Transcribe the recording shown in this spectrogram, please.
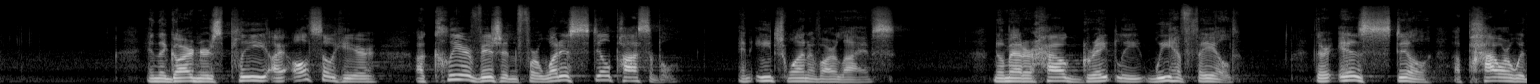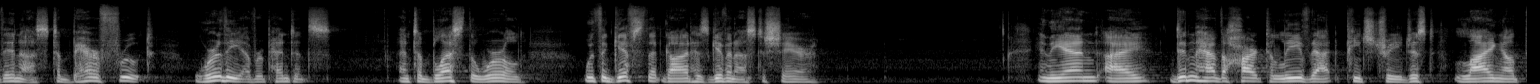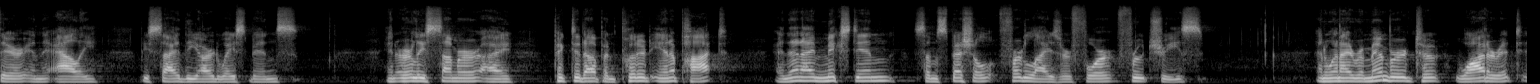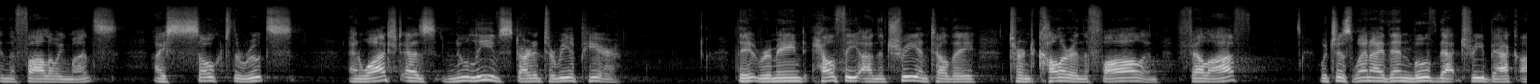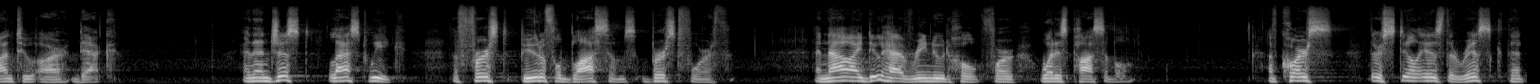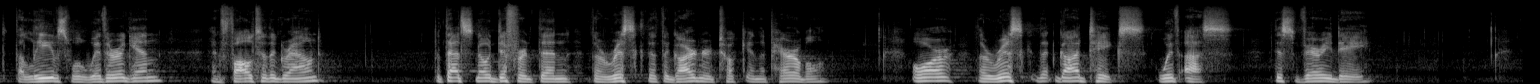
In the gardener's plea, I also hear a clear vision for what is still possible in each one of our lives. No matter how greatly we have failed, there is still a power within us to bear fruit worthy of repentance and to bless the world with the gifts that God has given us to share. In the end, I didn't have the heart to leave that peach tree just lying out there in the alley beside the yard waste bins. In early summer, I picked it up and put it in a pot, and then I mixed in some special fertilizer for fruit trees. And when I remembered to water it in the following months, I soaked the roots and watched as new leaves started to reappear. They remained healthy on the tree until they turned color in the fall and fell off, which is when I then moved that tree back onto our deck. And then just last week, the first beautiful blossoms burst forth. And now I do have renewed hope for what is possible. Of course, there still is the risk that the leaves will wither again and fall to the ground. But that's no different than the risk that the gardener took in the parable, or the risk that God takes with us this very day.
